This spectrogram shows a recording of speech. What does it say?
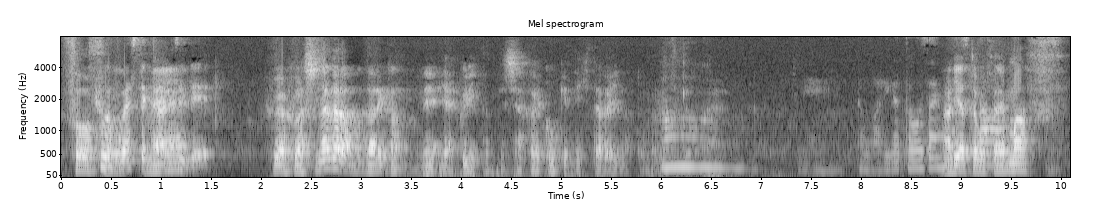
そうそう。ふわふわした感じ。で。ふわふわしながらも誰かのね、役に立って社会貢献できたらいいなと思いますけどね。どうもありがとうございました。ありがとうございます。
